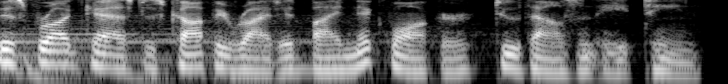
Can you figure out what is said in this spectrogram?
This broadcast is copyrighted by Nick Walker, 2018.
